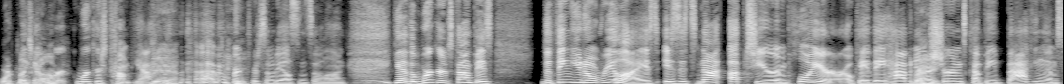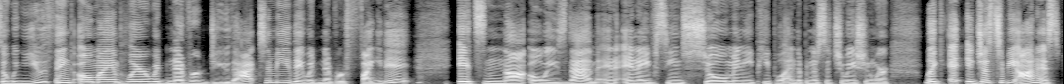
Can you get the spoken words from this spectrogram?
Workman's like comp. work, workers comp. Yeah, yeah. I haven't worked for somebody else in so long. Yeah, the workers comp is the thing you don't realize is it's not up to your employer. Okay. They have an right. insurance company backing them. So when you think, oh, my employer would never do that to me, they would never fight it, it's not always them. And and I've seen so many people end up in a situation where, like, it, it, just to be honest,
